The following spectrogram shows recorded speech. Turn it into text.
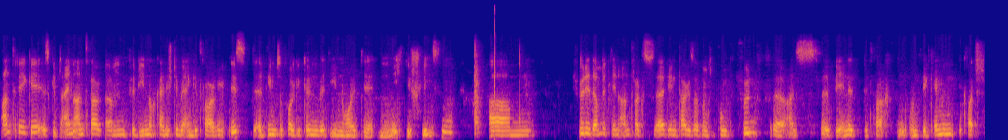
Anträge. Es gibt einen Antrag, ähm, für den noch keine Stimme eingetragen ist. Äh, demzufolge können wir den heute nicht beschließen. Ähm, ich würde damit den, Antrags, äh, den Tagesordnungspunkt 5 äh, als beendet betrachten und wir kämen, Quatsch,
